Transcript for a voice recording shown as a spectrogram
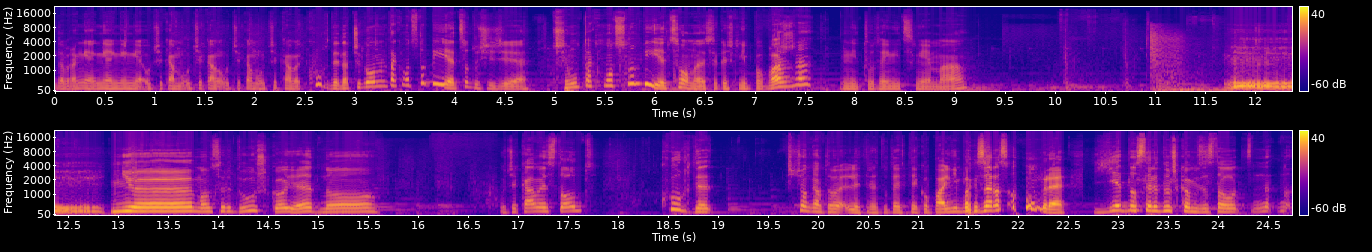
Dobra, nie, nie, nie, nie, uciekamy, uciekamy, uciekamy, uciekamy. Kurde, dlaczego ona tak mocno bije? Co tu się dzieje? Czemu tak mocno bije? Co, ona jest jakaś niepoważna? Nie, tutaj nic nie ma. Nie, mam serduszko jedno. Uciekamy stąd. Kurde, ściągam tą litrę tutaj w tej kopalni, bo ja zaraz umrę. Jedno serduszko mi zostało. No, no,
